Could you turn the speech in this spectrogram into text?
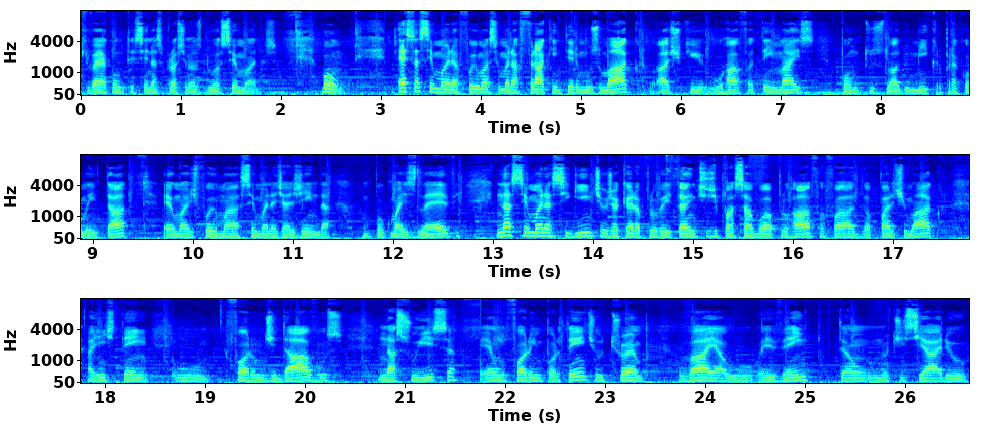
que vai acontecer nas próximas duas semanas. Bom, essa semana foi uma semana fraca em termos macro. Acho que o Rafa tem mais pontos do lado micro para comentar. É uma, foi uma semana de agenda um pouco mais leve. Na semana seguinte, eu já quero aproveitar antes de passar a bola para o Rafa, falar da parte macro. A gente tem o Fórum de Davos na Suíça. É um fórum importante. O Trump vai ao evento então, o noticiário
